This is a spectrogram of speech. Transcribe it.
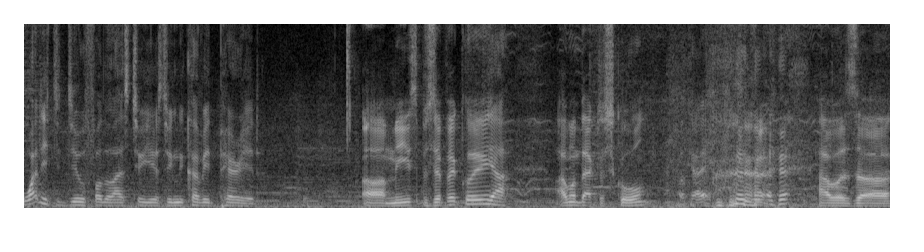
what did you do for the last two years during the COVID period? Uh, me specifically, Yeah. I went back to school. Okay. I was uh,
